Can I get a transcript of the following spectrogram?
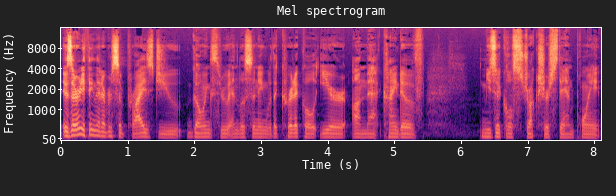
Is there anything that ever surprised you going through and listening with a critical ear on that kind of musical structure standpoint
